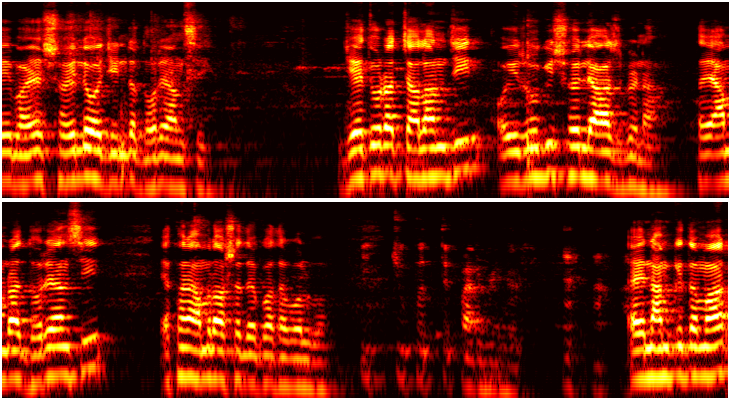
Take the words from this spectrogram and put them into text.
এই ভাইয়ের শৈলে ওই জিনটা ধরে আনছি। যেহেতু ওরা চালান জিন ওই রোগী শৈলে আসবে না। তাই আমরা ধরে আনছি এখন আমরা ওর সাথে কথা বলব। কিচ্ছু করতে পারবে না। এই নাম কি তোমার?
